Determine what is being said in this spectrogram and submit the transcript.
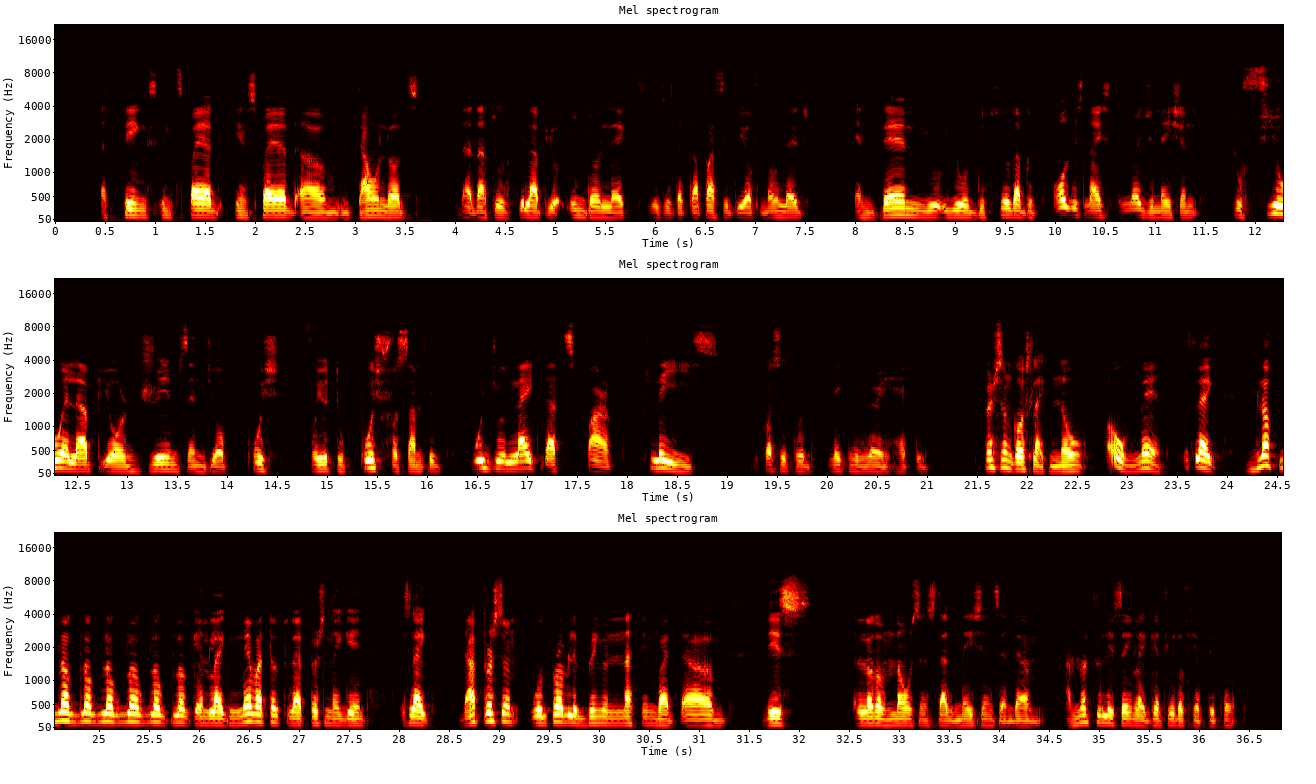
things, inspired inspired um, downloads that, that will fill up your intellect, which is the capacity of knowledge, and then you you will be filled up with all this nice imagination to fuel up your dreams and your push for you to push for something. Would you like that spark, please? Because it would make me very happy. The person goes like, no. Oh man, it's like block, block, block, block, block, block, block, and like never talk to that person again. It's like that person will probably bring you nothing but um, this a lot of no's and stagnations. And um, I'm not really saying like get rid of your people.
